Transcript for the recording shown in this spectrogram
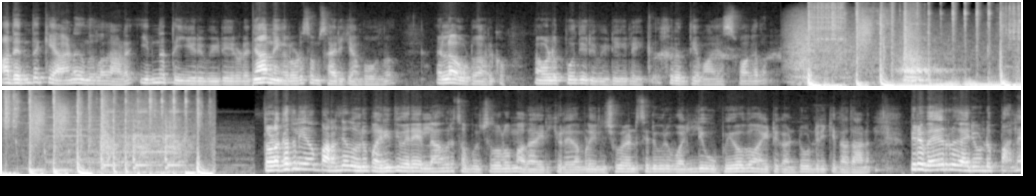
അതെന്തൊക്കെയാണ് എന്നുള്ളതാണ് ഇന്നത്തെ ഈ ഒരു വീഡിയോയിലൂടെ ഞാൻ നിങ്ങളോട് സംസാരിക്കാൻ പോകുന്നത്. എല്ലാ കൂട്ടുകാർക്കും നമ്മുടെ പുതിയൊരു വീഡിയോയിലേക്ക് ഹൃദ്യമായ സ്വാഗതം. തുടക്കത്തിൽ ഞാൻ പറഞ്ഞത് ഒരു പരിധി വരെ എല്ലാവരും സംഭവിച്ചതോളം അതായിരിക്കില്ലേ നമ്മൾ ഇൻഷുറൻസിന്റെ ഒരു വലിയ ഉപയോഗമായിട്ട് കണ്ടുകൊണ്ടിരിക്കുന്നതാണ്. പിന്നെ വേറൊരു കാര്യമുണ്ട്. പല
